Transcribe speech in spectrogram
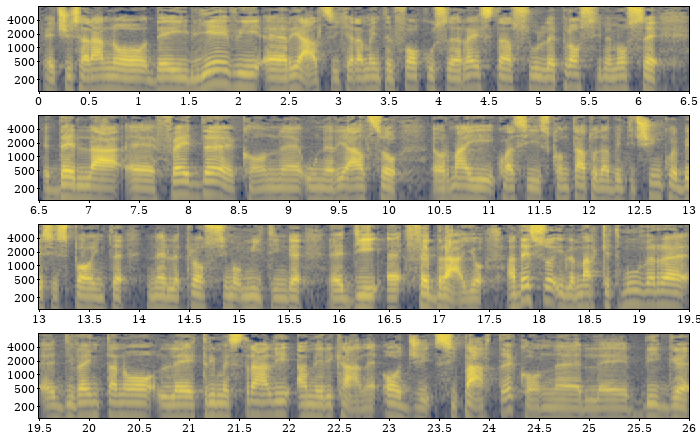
eh, ci saranno dei lievi eh, rialzi, chiaramente il focus resta sulle prossime mosse della eh, Fed con eh, un rialzo ormai quasi scontato da 25 basis point nel prossimo meeting eh, di eh, febbraio. Adesso il market mover eh, diventano le trimestrali americane. Oggi si parte con eh, le big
